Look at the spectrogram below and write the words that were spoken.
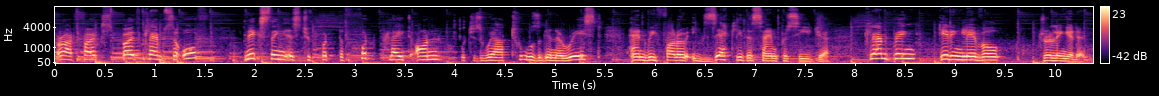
All right, folks, both clamps are off. Next thing is to put the foot plate on, which is where our tools are going to rest, and we follow exactly the same procedure. Clamping, getting level, drilling it in.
